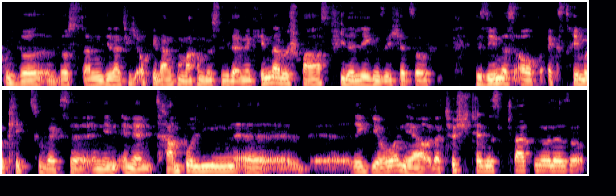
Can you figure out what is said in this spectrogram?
und wirst dann dir natürlich auch Gedanken machen müssen, wie deine Kinder bespaßt. Viele legen sich jetzt so, wir sehen das auch, extreme Klickzuwächse in den, in den Trampolin-Region, äh, ja, oder Tischtennisplatten oder so,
